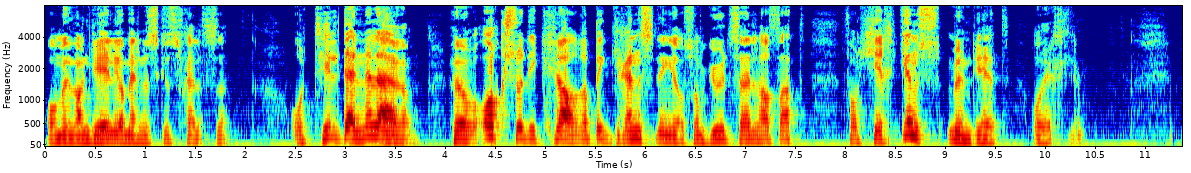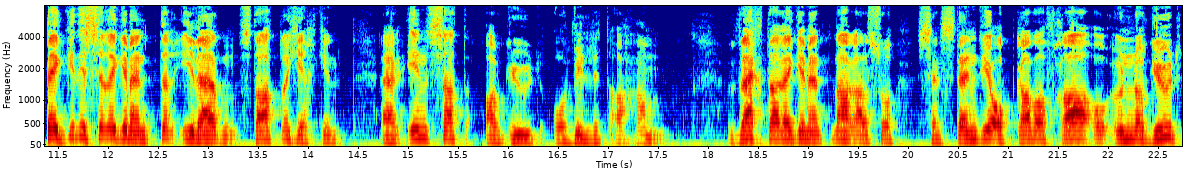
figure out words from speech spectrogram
om evangeliet og menneskets frelse. Og til denne lære hører også de klare begrensninger som Gud selv har satt for Kirkens myndighet og virke. Begge disse regimenter i verden, staten og Kirken, er innsatt av Gud og villet av ham. Hvert av regimentene har altså selvstendige oppgaver fra og under Gud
